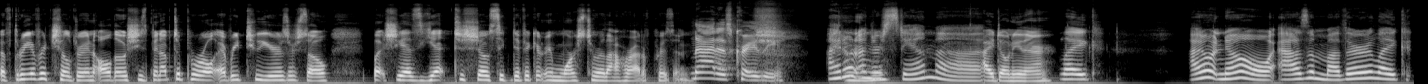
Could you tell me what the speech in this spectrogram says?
of three of her children, although she's been up to parole every two years or so, but she has yet to show significant remorse to allow her out of prison. that is crazy. I don't understand that. I don't either. like I don't know. As a mother, like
